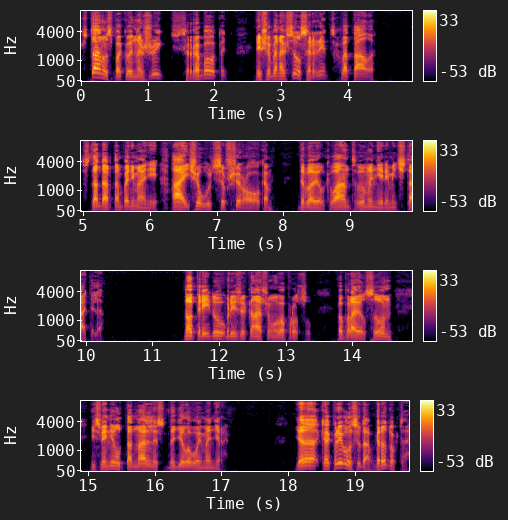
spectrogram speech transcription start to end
Стану спокойно жить, работать, и чтобы на все средств хватало. В стандартном понимании, а еще лучше в широком, добавил Квант в манере мечтателя. Но перейду ближе к нашему вопросу. Поправился он и сменил тональность на деловой манер. Я, как прибыл сюда, в городок-то,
